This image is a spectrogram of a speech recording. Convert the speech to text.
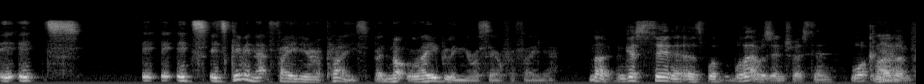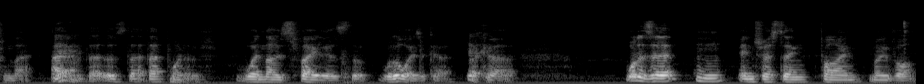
it, it's it, it- it's it's giving that failure a place, but not labelling yourself a failure. No, and just seeing it as well. Well, that was interesting. What can I learn from that? Yeah. And that was that, that point of when those failures that will always occur Yeah. occur. What is it? Mm, interesting. Fine. Move on.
